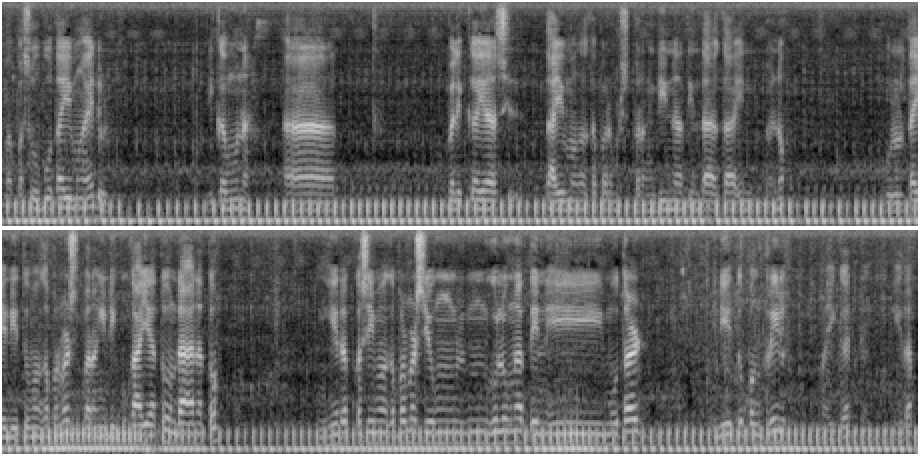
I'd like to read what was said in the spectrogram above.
mapasubo tayo mga idol. Ika muna. At balik kaya tayo mga kaparmers parang hindi natin takain ano bulol tayo dito mga kaparmers parang hindi ko kaya to ang daan na to ang hirap kasi mga kaparmers yung gulong natin i motard hindi ito pang trail my god ang hirap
